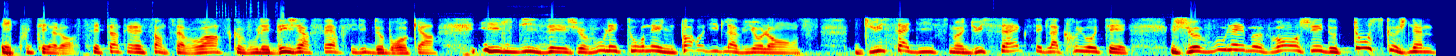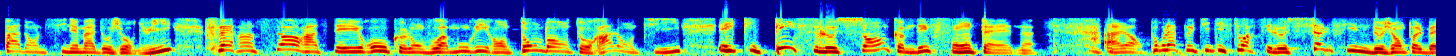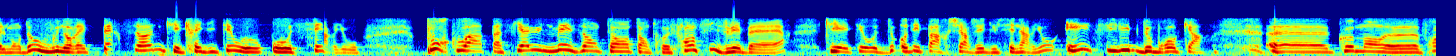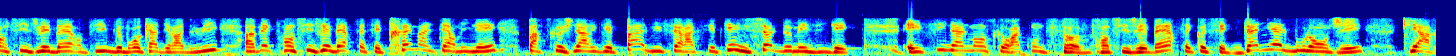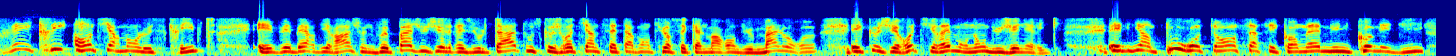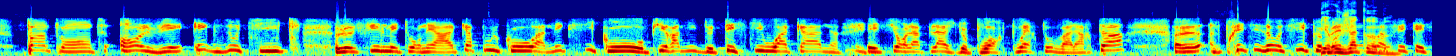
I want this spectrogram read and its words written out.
Écoutez, alors, c'est intéressant de savoir ce que voulait déjà faire Philippe de Broca. Il disait, je voulais tourner une parodie de la violence du sadisme, du sexe et de la cruauté. Je voulais me venger de tout ce que je n'aime pas dans le cinéma d'aujourd'hui, faire un sort à ces héros que l'on voit mourir en tombant au ralenti et qui pissent le sang comme des fontaines. Alors, pour la petite histoire, c'est le seul film de Jean-Paul Belmondo où vous n'aurez personne qui est crédité au, au scénario. Pourquoi? Parce qu'il y a eu une mésentente entre Francis Weber, qui a été au, départ chargé du scénario, et Philippe de Broca. Euh, comment euh, Francis Weber, Philippe de Broca dira de lui, avec Francis Weber, ça s'est très mal terminé parce que je n'arrivais pas à lui faire accepter une seule de mes idées. Et finalement, ce que raconte Francis Weber, c'est que c'est Daniel Boulanger qui a réécrit entièrement le script, et Weber dira, je ne veux pas juger le résultat, ce que je retiens de cette aventure, c'est qu'elle m'a rendu malheureux et que j'ai retiré mon nom du générique. Eh bien, pour autant, ça fait quand même une comédie pimpante, enlevée, exotique. Le film est tourné à Acapulco, à Mexico, aux pyramides de Testihuacan et sur la plage de Puerto Vallarta. Euh, précisons aussi que et rue Jacob. a fêté...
